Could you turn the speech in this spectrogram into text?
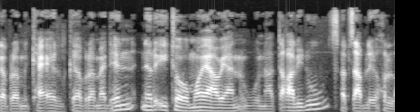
ገብረ ሚካኤል ገብረ መድህን ንርእይቶ ሞያውያን እውን ኣጠቓሊሉ ጸብጻብ ልኢኹ ኣሎ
